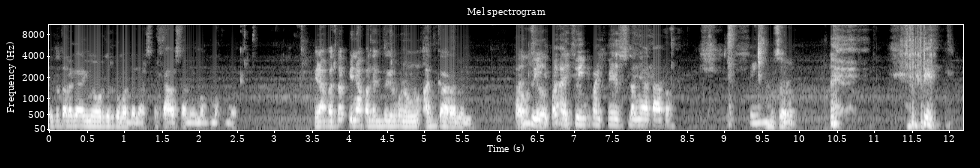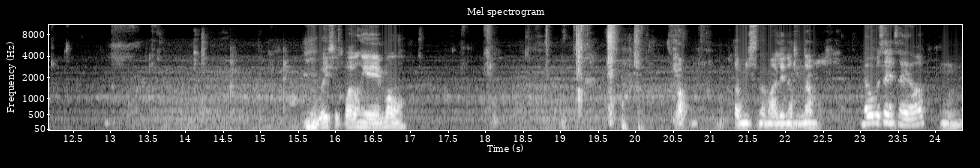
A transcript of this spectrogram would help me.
Ito talaga yung order ko madalas. Pagkaos namin magmakdo. Pinapadag, pinapadagdagan ko ng ad caramel. Ad Oo, 25, sarap ad 25 pesos lang yata to. Masarap. Yung guys, so parang yema, oh. Sarap. Tamis na malinamnam. Naubos na yun sa'yo? Hmm.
